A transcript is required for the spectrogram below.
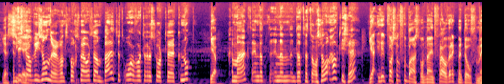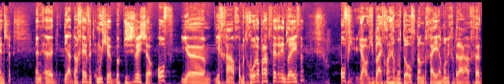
Ja, het is wel bijzonder, want volgens mij wordt er dan buiten het oor wordt er een soort uh, knop ja. gemaakt. En, dat, en dan, dat het al zo oud is, hè? Ja, ik was ook verbaasd, want mijn vrouw werkt met dove mensen. En uh, ja, dan het, moet je beslissen of je, je gaat gewoon met het gehoorapparaat verder in het leven. Of je, ja, je blijft gewoon helemaal doof. Dan ga je helemaal in gebra ge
